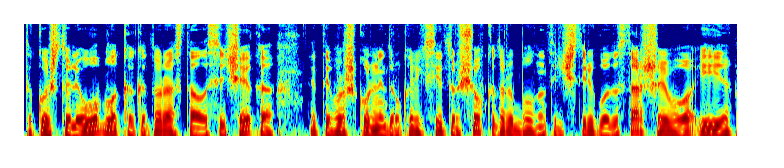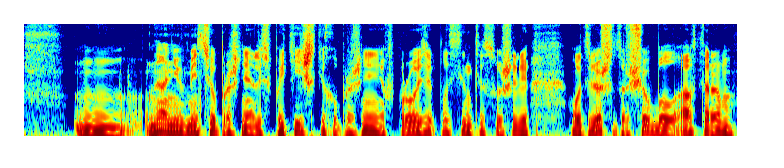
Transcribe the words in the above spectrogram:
такое, что ли, облако, которое осталось от человека. Это его школьный друг Алексей Трущев, который был на 3-4 года старше его, и ну, они вместе упражнялись в поэтических упражнениях, в прозе, пластинки слушали. Вот, Леша Трущев был автором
